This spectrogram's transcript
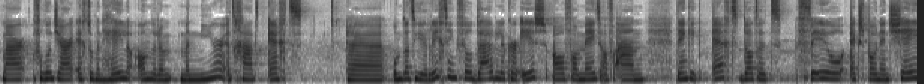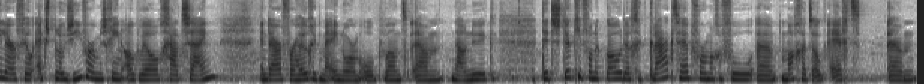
maar volgend jaar echt op een hele andere manier. Het gaat echt uh, omdat die richting veel duidelijker is, al van meet af aan, denk ik echt dat het veel exponentiëler, veel explosiever misschien ook wel gaat zijn. En daar verheug ik me enorm op. Want um, nou, nu ik dit stukje van de code gekraakt heb voor mijn gevoel, uh, mag het ook echt, um,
